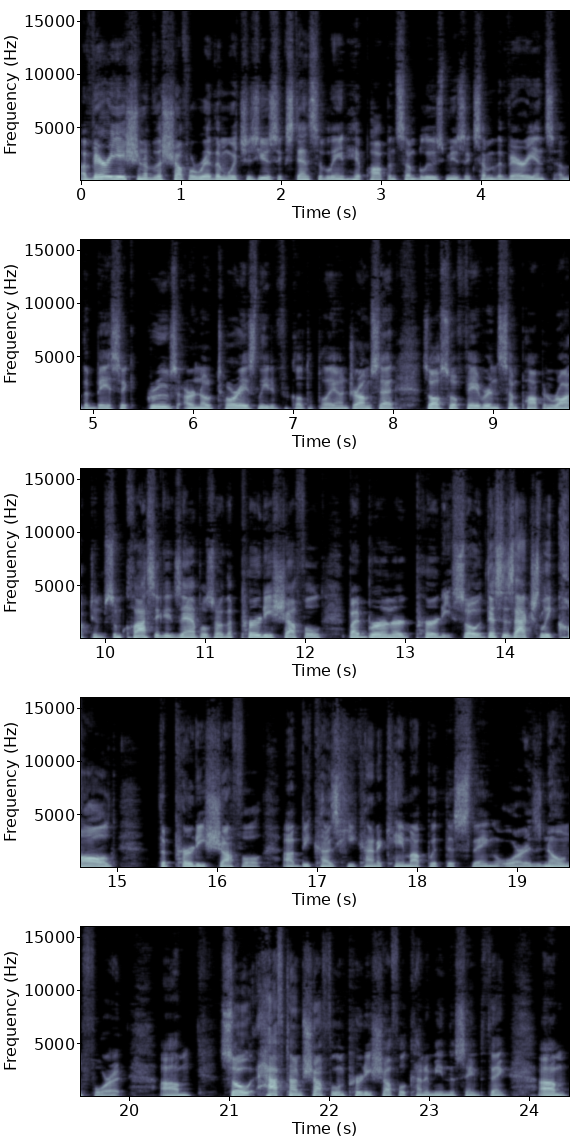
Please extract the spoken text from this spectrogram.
A variation of the shuffle rhythm, which is used extensively in hip hop and some blues music. Some of the variants of the basic grooves are notoriously difficult to play on drum set. It's also a favorite in some pop and rock tunes. Some classic examples are the Purdie Shuffle by Bernard Purdie. So this is actually called the Purdie Shuffle uh, because he kind of came up with this thing or is known for it. Um, so halftime shuffle and Purdie Shuffle kind of mean the same thing. Um,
